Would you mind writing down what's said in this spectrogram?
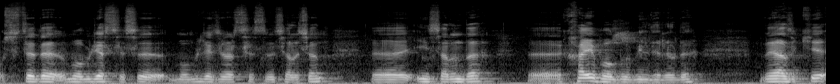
o sitede mobilya sitesi, mobilyacılar sitesinde çalışan insanın da kayıp olduğu bildirildi. Ne yazık ki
